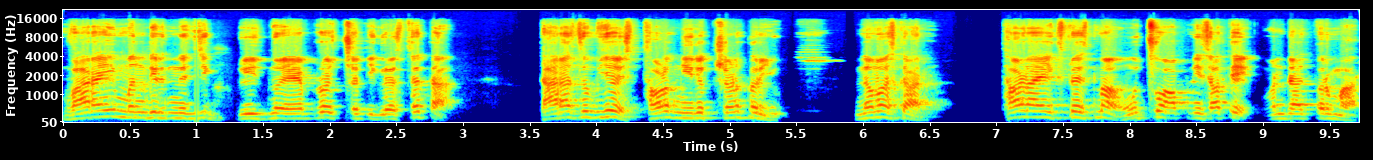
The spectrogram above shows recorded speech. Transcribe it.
વારાઈ મંદિર નજીક બ્રિજનો એપ્રોચ ક્ષતિગ્રસ્ત થતા ધારાસભ્યએ સ્થળ નિરીક્ષણ કર્યું. નમસ્કાર થર્ડ આ એક્સપ્રેસમાં હું છું આપની સાથે વનરાજ પરમાર.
